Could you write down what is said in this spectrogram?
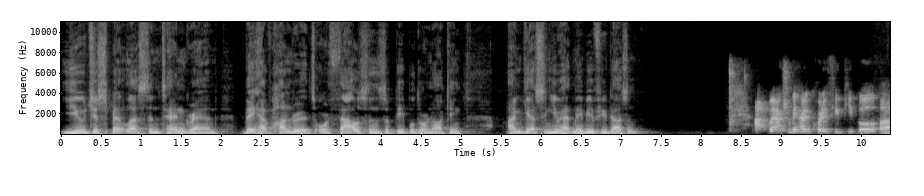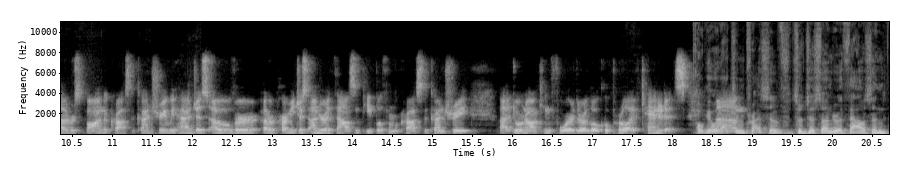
You just spent less than 10 grand. They have hundreds or thousands of people door knocking. I'm guessing you had maybe a few dozen? Uh, we actually had quite a few people uh, respond across the country. We had just over, or pardon me, just under a thousand people from across the country uh, door knocking for their local pro life candidates. Okay, well that's um, impressive. So just under a thousand.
